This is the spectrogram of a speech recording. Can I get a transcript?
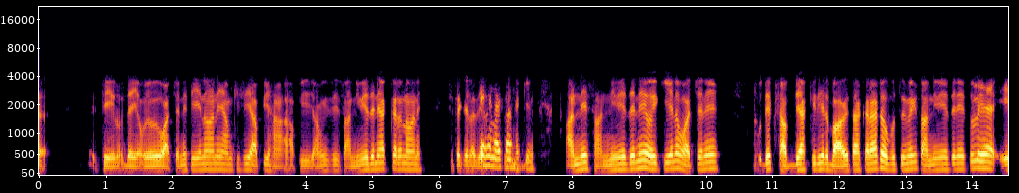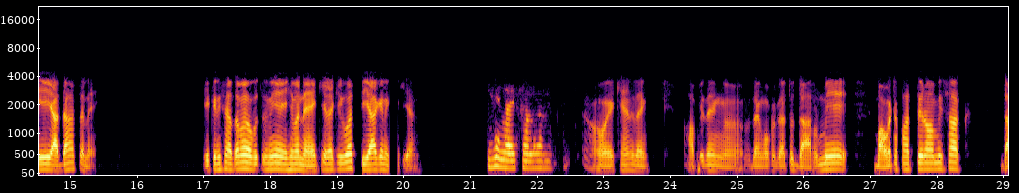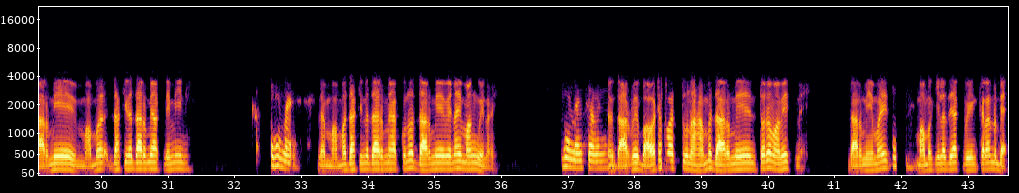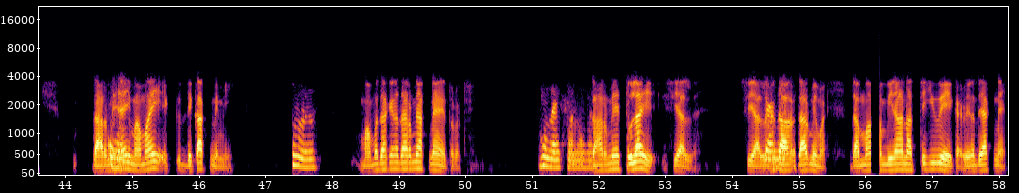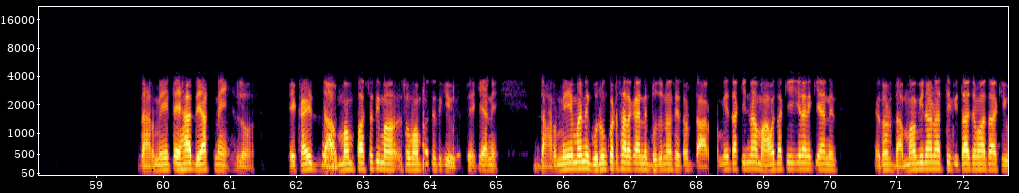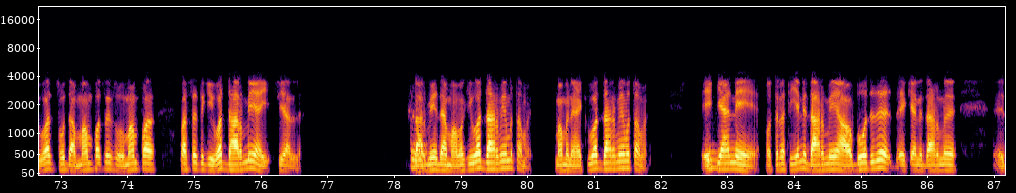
තේරු දැන් ඔය ඔය වචනේ තියෙනවානේ යම්කිසි අපි අපි යම්කිසි sannivedanayak කරනවානේ සිත කියලා දෙයක්. නැහැ. අන්නේ sannivedanaye ඔය කියන වචනේ උදෙක් શબ્දයක් විදිහට භාවිතා කරාට ඔබතුමියගේ sannivedanaye තුල ඒ අදහස නැහැ. ඒක නිසා තමයි ඔබතුමිය එහෙම නැහැ කියලා කිව්වත් තියාගෙන කියන්නේ. එහෙමයි සම්. ඔව් ඒ කියන්නේ දැන් අපි දැන් දැන් ඔක ගත්තොත් ධර්මයේ බවටපත් වෙනවා මිසක් ධර්මයේ මම දකින ධර්මයක් නෙමෙයිනේ. එහෙමයි. දැන් මම දකින ධර්මයක් වුණොත් ධර්මයේ වෙනයි මං වෙනයි. එහෙමයි සම්. දැන් ධර්මයේ බවටපත් වුණාම ධර්මයෙන්තර මමෙක් නැහැ. ධර්මයමයි මම කියලා දෙයක් වෙන් කරන්න බෑ. ධර්මයයි මමයි දෙකක් නෙමෙයි. මම දකින ධර්මයක් නැහැ එතකොට. ධර්මයේ තුලයි සියල්ල. සියල්ලම ධර්මයමයි. ධම්මා විනා නැති කිව්වේ ඒක. වෙන දෙයක් නැහැ. ධර්මයට එහා දෙයක් නැහැ ලෝ. ඒකයි ධම්මං පස්සති සෝමං පස්සති කිව්වේ. ඒ කියන්නේ ධර්මයමනේ ගුරුන් කොට සලකන්නේ බුදුන් වහන්සේ. ඒතකොට ධර්මයේ දකින්නා මාව දකි කියලානේ කියන්නේ. ඒතකොට ධම්මං විනා නැති පිතාච මාතා කිව්වත් සෝ ධම්මං පස්සේ සෝමං පස්සති කිව්වත් ධර්මයයි සියල්ල. ධර්මයේ දැන් මම කිව්වත් ධර්මයම තමයි. මම නෑ කිව්වත් ධර්මයම තමයි. ඒ කියන්නේ ඔතන තියෙන්නේ ධර්මයේ අවබෝධද ඒ කියන්නේ ධර්ම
